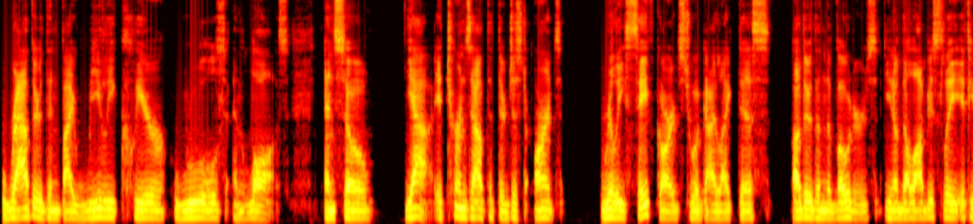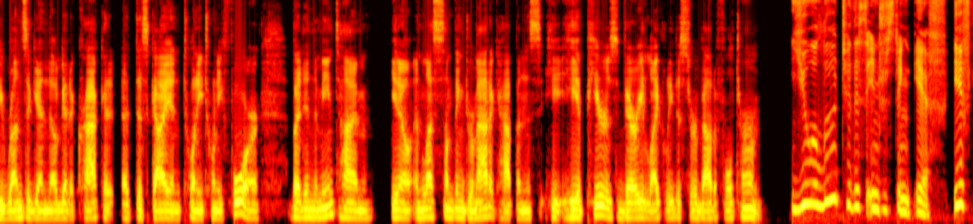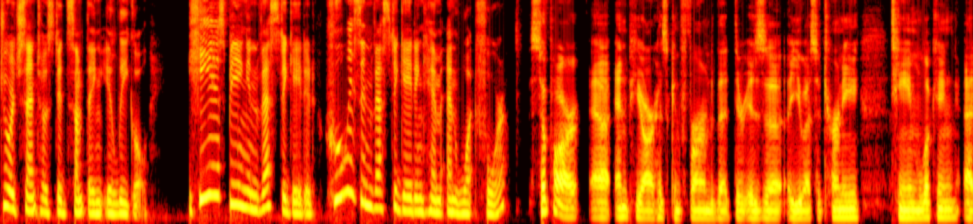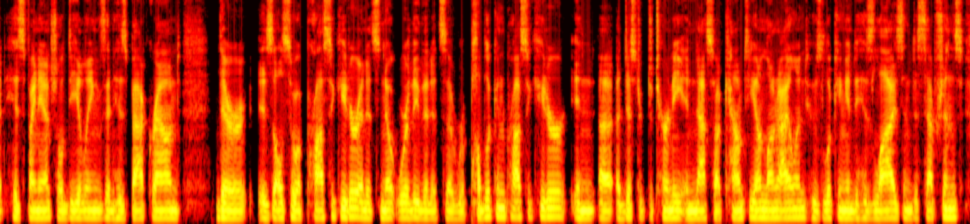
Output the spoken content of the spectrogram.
rather than by really clear rules and laws. And so, yeah, it turns out that there just aren't really safeguards to a guy like this other than the voters. You know, they'll obviously, if he runs again, they'll get a crack at, at this guy in 2024. But in the meantime, you know, unless something dramatic happens, he, he appears very likely to serve out a full term. You allude to this interesting if, if George Santos did something illegal. He is being investigated. Who is investigating him and what for? So far, uh, NPR has confirmed that there is a, a U.S. attorney team looking at his financial dealings and his background. There is also a prosecutor, and it's noteworthy that it's a Republican prosecutor in uh, a district attorney in Nassau County on Long Island who's looking into his lies and deceptions.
